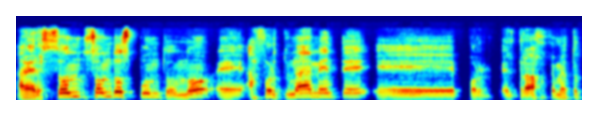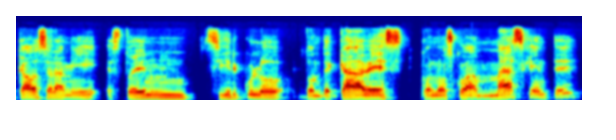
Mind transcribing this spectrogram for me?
A ver, son, son dos puntos, ¿no? Eh, afortunadamente, eh, por el trabajo que me ha tocado hacer a mí, estoy en un círculo donde cada vez conozco a más gente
